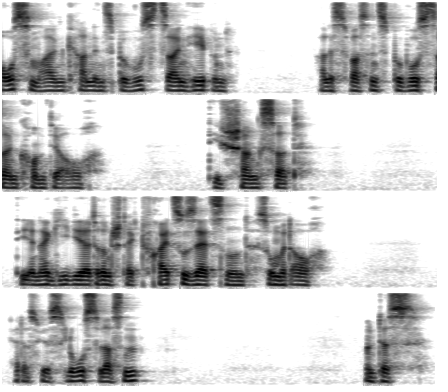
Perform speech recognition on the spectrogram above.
ausmalen kann, ins Bewusstsein hebt und alles, was ins Bewusstsein kommt, ja auch die Chance hat, die Energie, die da drin steckt, freizusetzen und somit auch, ja, dass wir es loslassen. Und das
